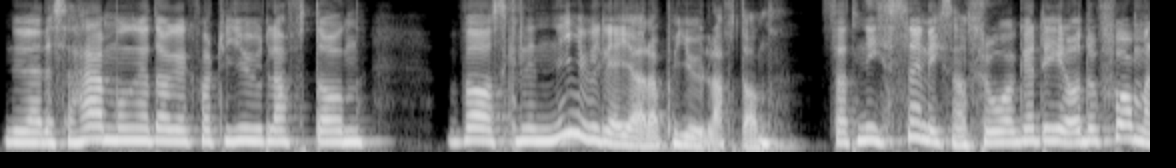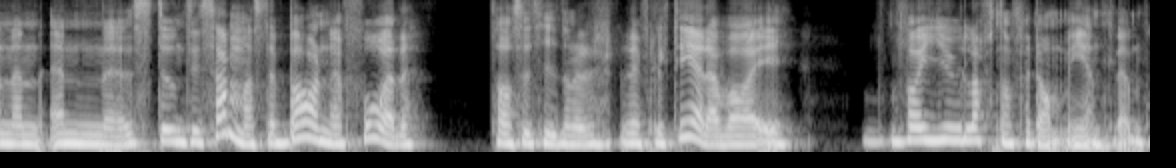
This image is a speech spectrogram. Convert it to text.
nu är det så här många dagar kvar till julafton. Vad skulle ni vilja göra på julafton? Så att nissen liksom frågar det och då får man en, en stund tillsammans där barnen får ta sig tiden att reflektera. Vad är, vad är julafton för dem egentligen?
